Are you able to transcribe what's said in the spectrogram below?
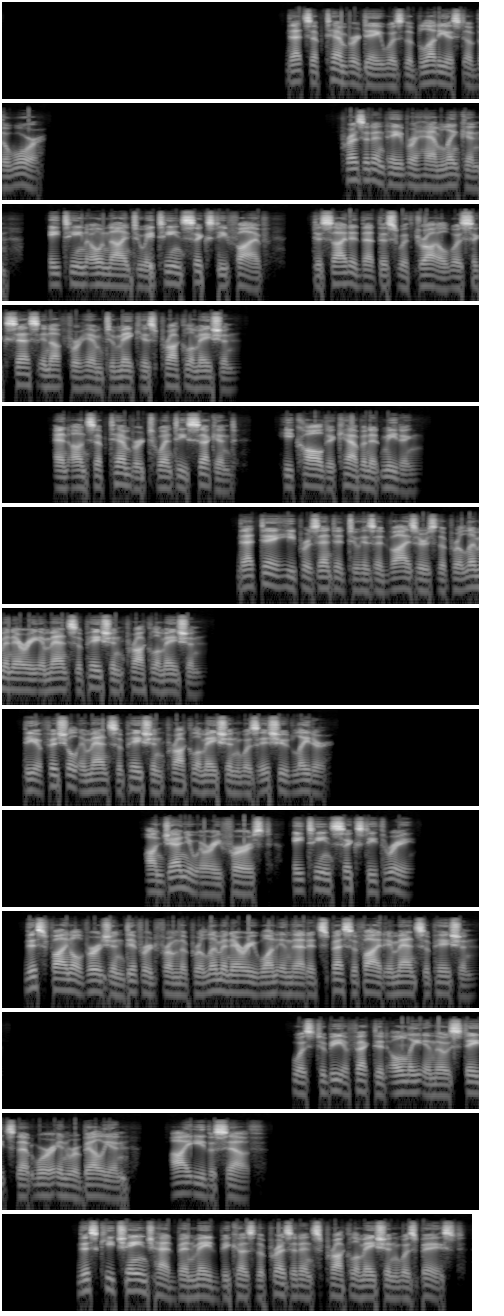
That September day was the bloodiest of the war. President Abraham Lincoln, 1809-1865, decided that this withdrawal was success enough for him to make his proclamation. And on September 22, he called a cabinet meeting. That day he presented to his advisers the preliminary Emancipation Proclamation. The official Emancipation Proclamation was issued later. On January 1, 1863. This final version differed from the preliminary one in that it specified emancipation was to be effected only in those states that were in rebellion, i.e. the South. This key change had been made because the President's proclamation was based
